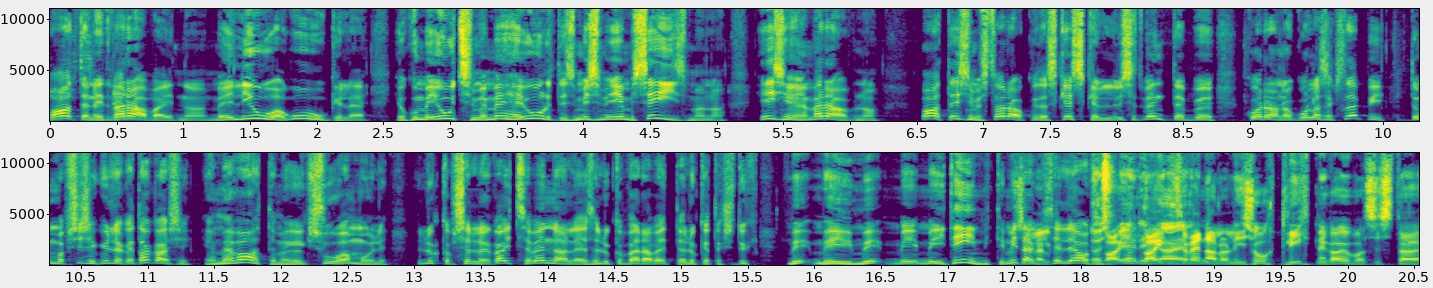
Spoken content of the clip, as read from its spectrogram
vaata neid väravaid, noh, me ei jõua kuhugile ja kui me jõudsime mehe juurde, siis me jäime seisma, noh. esimene värav, noh vaata esimest väravat, kuidas keskel lihtsalt vend teeb korra nagu laseks läbi, tõmbab siseküljega tagasi ja me vaatame kõik suu ammuli, lükkab selle kaitsevennale ja see lükkab värava ette ja lükatakse tühja. me, me ei, me, me, me ei teinud mitte midagi no selle jaoks no,. kaitsevennal oli suht lihtne ka juba, sest ta,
